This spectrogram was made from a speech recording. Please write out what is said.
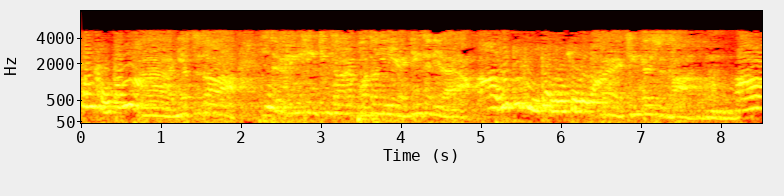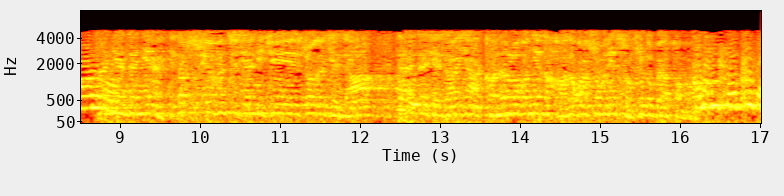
干很干了。啊，你要知道啊，这个灵性经常还跑到你眼啊。哦，那就是一个灵性对吧？哎，应该是他，嗯。哦。再念再念，你到十月份之前你去做个检查，再再检查一下，可能如果念得好的话，说不定手术都不要动。台长，你说太太，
